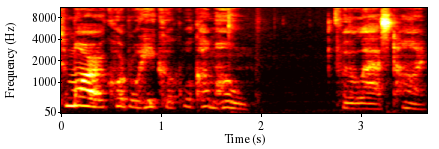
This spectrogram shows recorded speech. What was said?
Tomorrow, Corporal Heacook will come home for the last time.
